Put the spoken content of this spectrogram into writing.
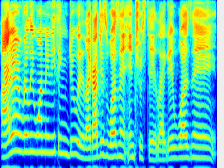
I didn't really want anything to do with it. Like, I just wasn't interested. Like, it wasn't.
